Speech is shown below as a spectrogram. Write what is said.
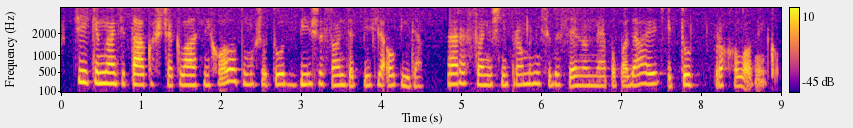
В цій кімнаті також ще класний холод, тому що тут більше сонця після обіду. Зараз сонячні промені сюди сильно не попадають і тут прохолодненько.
